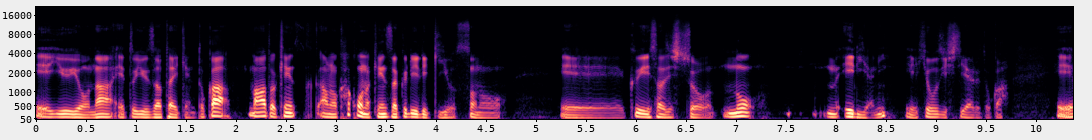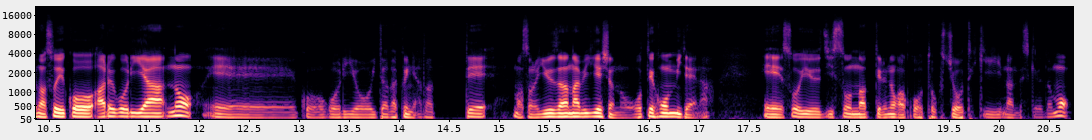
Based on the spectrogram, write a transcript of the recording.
いうような、ユーザー体験とか、まあ、あとけんあの過去の検索履歴をその、えー、 query suggest のエリアに、表示してやるとか、えーまあ、そういうこう Algolia の、えー、こうご利用いただくにあたって、まあ、そのユーザーナビゲーションのお手本みたいな、えー、そういう実装になっているのがこう特徴的なんですけれども、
